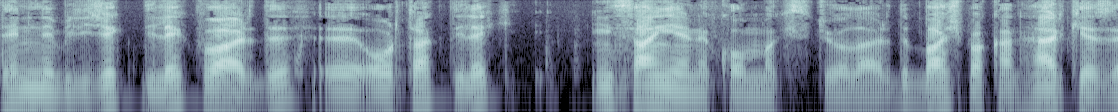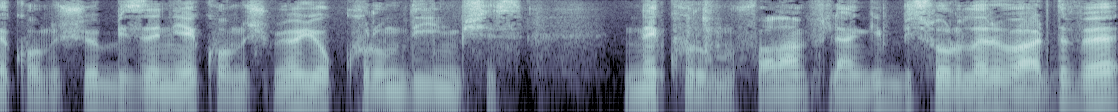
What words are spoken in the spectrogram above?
denilebilecek dilek vardı. E, ortak dilek insan yerine konmak istiyorlardı. Başbakan herkesle konuşuyor. Bize niye konuşmuyor? Yok kurum değilmişiz. Ne kurumu falan filan gibi bir soruları vardı ve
